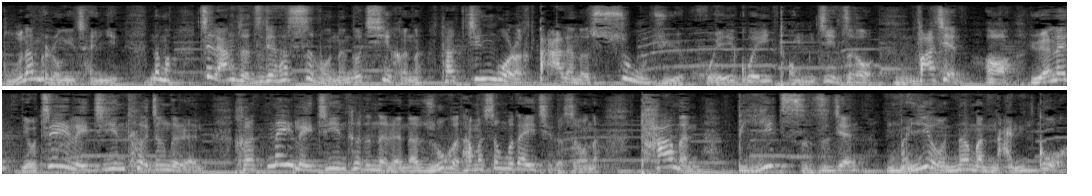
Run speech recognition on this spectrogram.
不那么容易成瘾。那么这两者之间，他是否能够契合呢？他经过了大量的数据回归统计之后，发现哦，原来有这一类基因特征的人和那类基因特征的人呢，如果他们生活在一起的时候呢，他们彼此之间没有那么难过，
